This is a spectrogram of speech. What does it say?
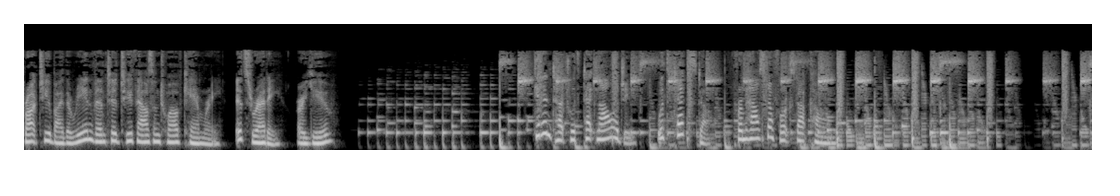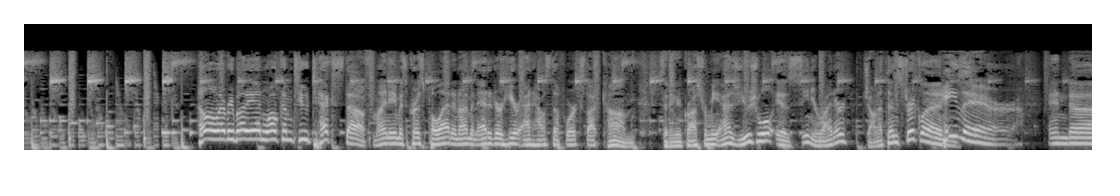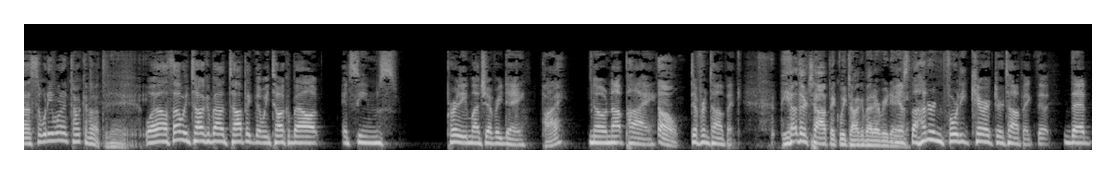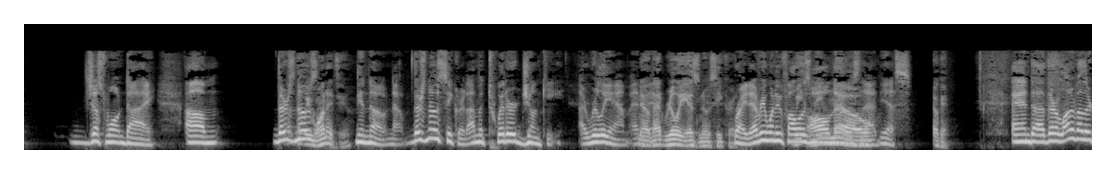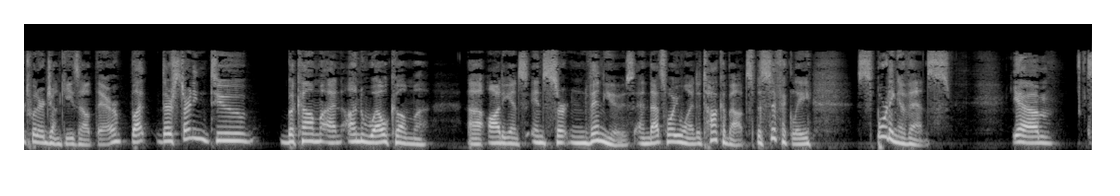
Brought to you by the reinvented 2012 Camry. It's ready. Are you? Get in touch with technology with Tech Stuff from HowStuffWorks.com. Hello, everybody, and welcome to Tech Stuff. My name is Chris Pollette, and I'm an editor here at HowStuffWorks.com. Sitting across from me, as usual, is senior writer Jonathan Strickland. Hey there. And uh, so, what do you want to talk about today? Well, I thought we'd talk about a topic that we talk about, it seems, pretty much every day. Pie? No, not pie. Oh, Different topic. the other topic we talk about every day. Yes, the 140 character topic that, that just won't die. Um, there's no, we wanted to. No, no, there's no secret. I'm a Twitter junkie. I really am. And, No, that really is no secret. right. Everyone who follows We me all knows know. that. Yes. Okay. And uh, there are a lot of other Twitter junkies out there, but they're starting to become an unwelcome uh, audience in certain venues, and that's what we wanted to talk about specifically: sporting events. Yeah. Um,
